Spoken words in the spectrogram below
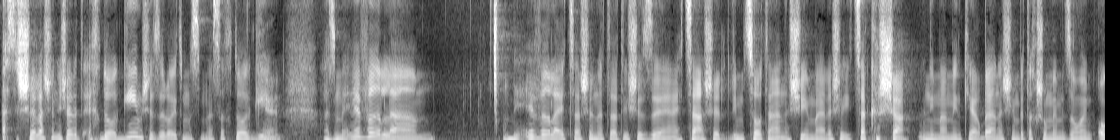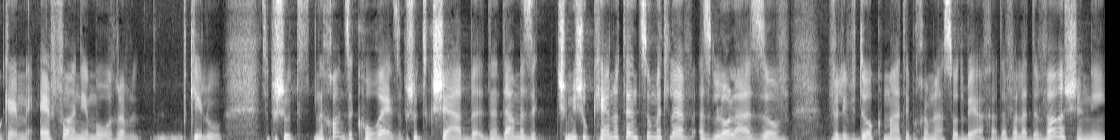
אז השאלה שנשאלת, איך דואגים שזה לא יתמסמס, איך דואגים? כן. אז מעבר ל... מעבר לעצה שנתתי, שזה העצה של למצוא את האנשים האלה, שהיא עצה קשה, אני מאמין, כי הרבה אנשים בטח שומעים את זה, אומרים, אוקיי, מאיפה אני אמור עכשיו, כאילו, זה פשוט, נכון, זה קורה, זה פשוט כשהבן אדם הזה, כשמישהו כן נותן תשומת לב, אז לא לעזוב ולבדוק מה אתם יכולים לעשות ביחד. אבל הדבר השני,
